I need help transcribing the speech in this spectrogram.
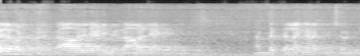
ఏళ్ళ పట్టుకున్నాను రావాలి డాడీ మీరు రావాలి డాడీ అని చెప్పి. అంత తెలంగాణ తెచ్చుకోండి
